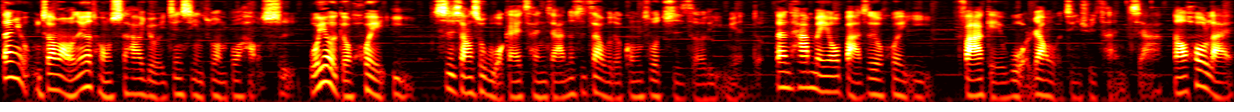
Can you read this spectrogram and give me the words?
但有你知道吗？我那个同事他有一件事情做很不好事，我有一个会议，事实上是我该参加，那是在我的工作职责里面的，但他没有把这个会议。发给我，让我进去参加。然后后来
